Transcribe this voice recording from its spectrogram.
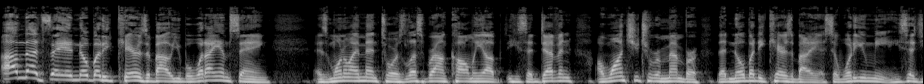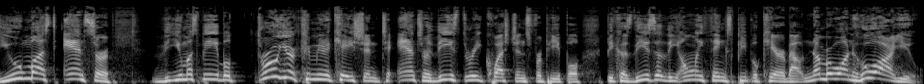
I'm not saying nobody cares about you, but what I am saying as one of my mentors, Les Brown, called me up. He said, Deven, I want you to remember that nobody cares about you. I said, What do you mean? He says, You must answer, you must be able through your communication to answer these three questions for people because these are the only things people care about. Number one, who are you?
